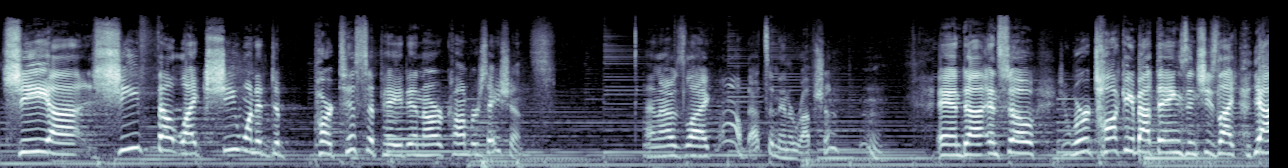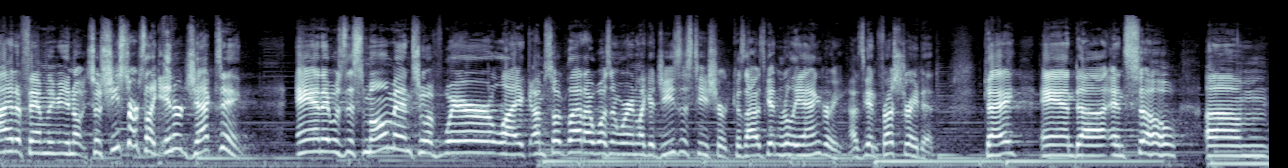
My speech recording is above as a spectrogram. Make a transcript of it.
she uh, she felt like she wanted to participate in our conversations. And I was like, oh, that's an interruption. Hmm. And, uh, and so we're talking about things, and she's like, yeah, I had a family, you know. So she starts like interjecting. And it was this moment of where, like, I'm so glad I wasn't wearing like a Jesus t shirt because I was getting really angry. I was getting frustrated. Okay? And, uh, and so um,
